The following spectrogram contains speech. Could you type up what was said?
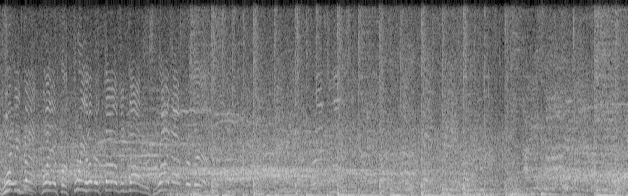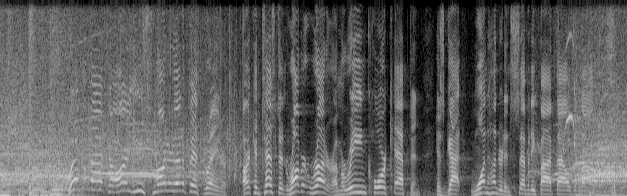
You We'll be me. back playing for $300,000 right after this. Welcome back to Are You Smarter Than a Fifth Grader? Our contestant, Robert Rutter, a Marine Corps captain, has got $175,000.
